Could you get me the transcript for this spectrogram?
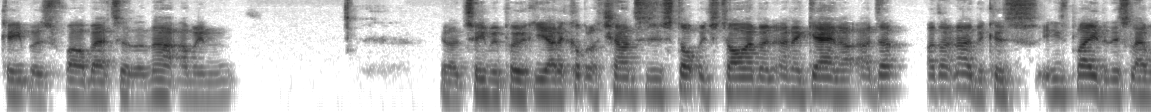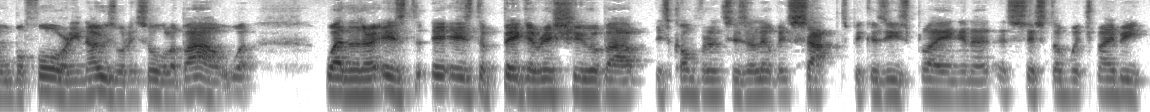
keepers far better than that. I mean, you know, Teemu Pukki had a couple of chances in stoppage time, and, and again, I, I, don't I don't know because he's played at this level before and he knows what it's all about. Whether it is it is the bigger issue about his confidence is a little bit sapped because he's playing in a, a system which maybe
